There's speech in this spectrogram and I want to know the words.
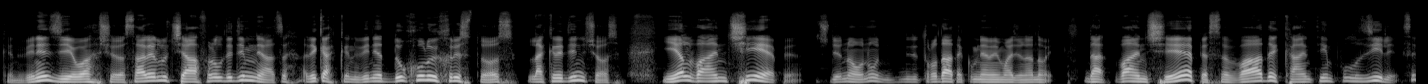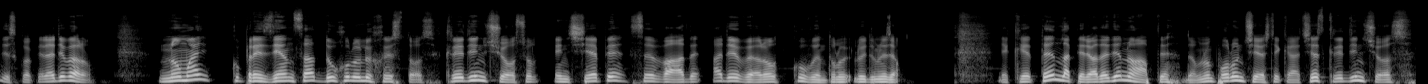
Când vine ziua și răsare luceafărul de dimineață, adică când vine Duhul lui Hristos la credincios, el va începe, și din nou, nu dintr-o dată cum ne-am imaginat noi, dar va începe să vadă ca în timpul zilei, să descopere adevărul. Numai cu prezența Duhului lui Hristos, credinciosul începe să vadă adevărul cuvântului lui Dumnezeu. Decâtând la perioada de noapte, Domnul poruncește că acest credincios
